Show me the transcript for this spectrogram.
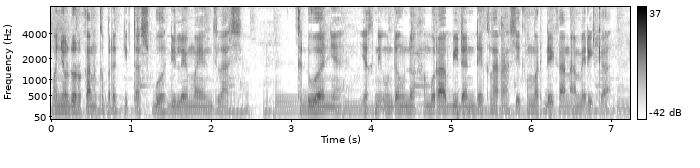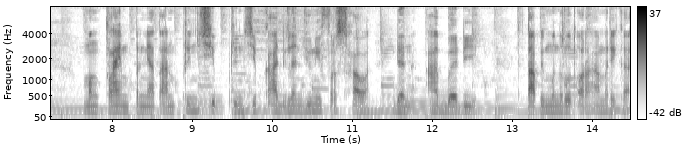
menyodorkan kepada kita sebuah dilema yang jelas. Keduanya, yakni Undang-Undang Hammurabi dan Deklarasi Kemerdekaan Amerika, mengklaim pernyataan prinsip-prinsip keadilan universal dan abadi. Tetapi menurut orang Amerika,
